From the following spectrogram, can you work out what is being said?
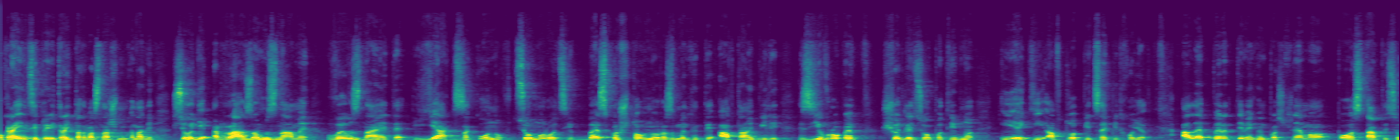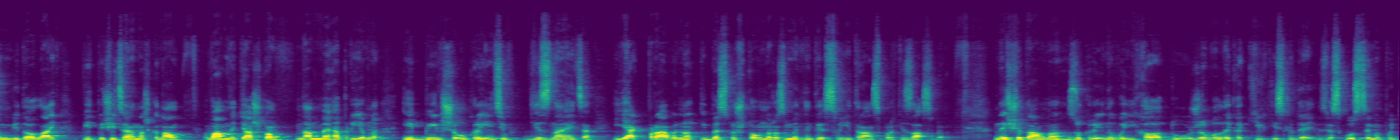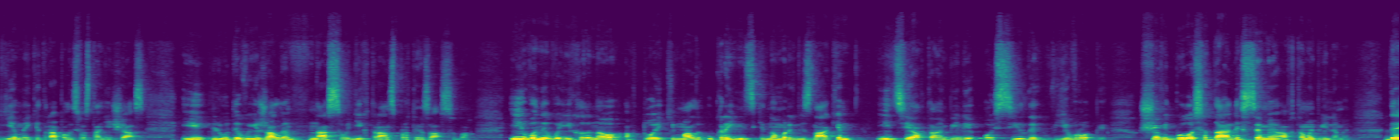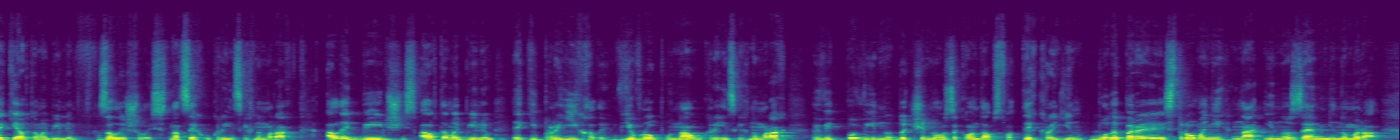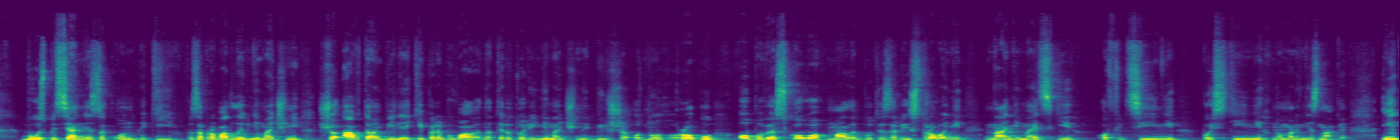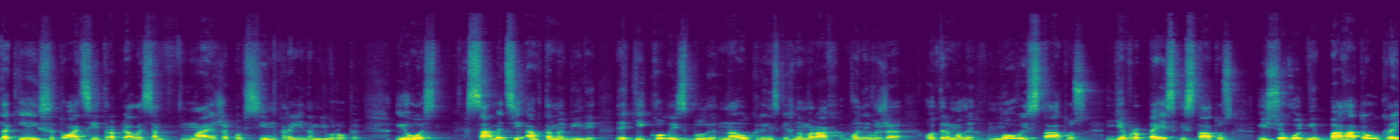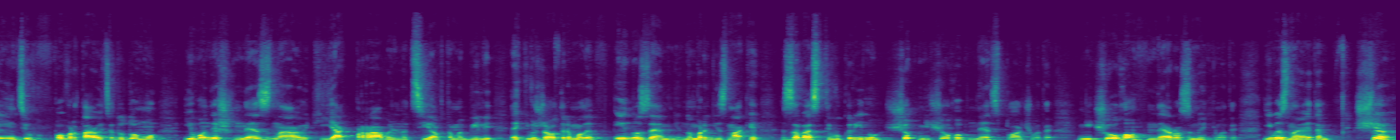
Українці, привіт, раді вас на нашому каналі. Сьогодні разом з нами ви узнаєте, як законно в цьому році безкоштовно розмитнити автомобілі з Європи, що для цього потрібно, і які авто під це підходять. Але перед тим як ми почнемо, поставте цьому відео лайк, підпишіться на наш канал. Вам не тяжко, нам мега приємно, і більше українців дізнається, як правильно і безкоштовно розмитнити свої транспортні засоби. Нещодавно з України виїхала дуже велика кількість людей в зв'язку з цими подіями, які трапились в останній час. І люди виїжджали на своїх транспортних засобах. І вони виїхали на авто, які мали українські номерні знаки, і ці автомобілі осіли в Європі. Що відбулося далі з цими автомобілями? Деякі автомобілі залишились на цих українських номерах, але більшість автомобілів, які приїхали в Європу на українських номерах, відповідно до чинного законодавства тих країн, були перереєстровані на іноземні номера. Був спеціальний закон, який запровадили в Німеччині, що автомобілі, які перебували на території Німеччини більше одного року, обов'язково мали бути зареєстровані на німецькі офіційні постійні номерні знаки. І такі ситуації траплялися майже по всім країнам Європи. І ось. Саме ці автомобілі, які колись були на українських номерах, вони вже отримали новий статус, європейський статус. І сьогодні багато українців повертаються додому, і вони ж не знають, як правильно ці автомобілі, які вже отримали іноземні номерні знаки, завести в Україну, щоб нічого не сплачувати, нічого не розмитнювати. І ви знаєте, ще е,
